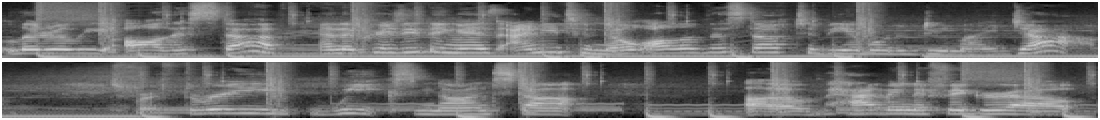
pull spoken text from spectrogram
literally all this stuff. And the crazy thing is I need to know all of this stuff to be able to do my job. For three weeks nonstop of having to figure out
